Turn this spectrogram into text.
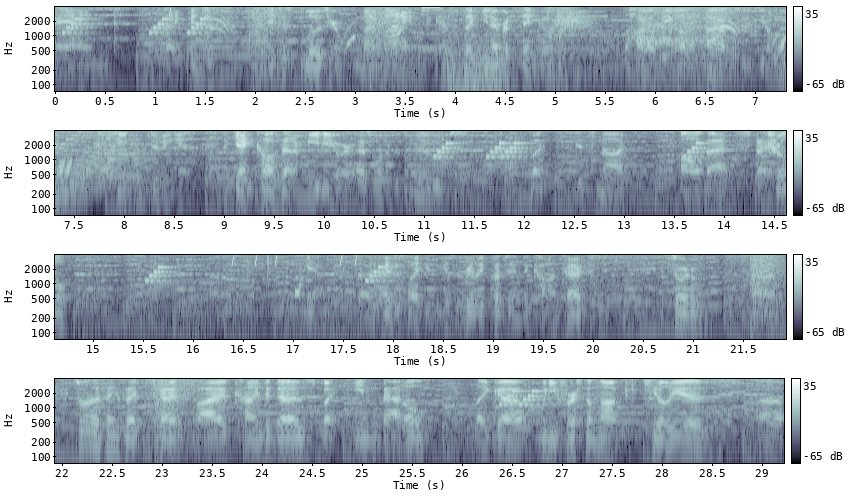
and like it just it just blows your my mind because it's like you never think of Laharl being all that powerful because you don't to like see him doing it. Like yeah, he calls down a meteor as one of his moves, but it's not all that special. Um, yeah, so I, I just like it because it really puts it into context. It's sort of uh, it's one of the things that Disgaea 5 kind of does, but in battle. Like uh, when you first unlock Killia's uh,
